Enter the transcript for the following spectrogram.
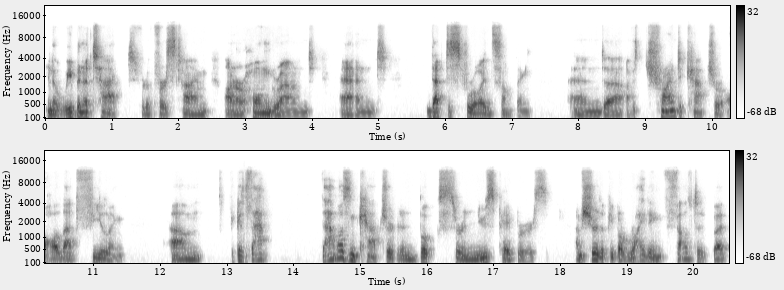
You know, we've been attacked for the first time on our home ground, and that destroyed something. And uh, I was trying to capture all that feeling um, because that that wasn't captured in books or in newspapers. I'm sure the people writing felt it, but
